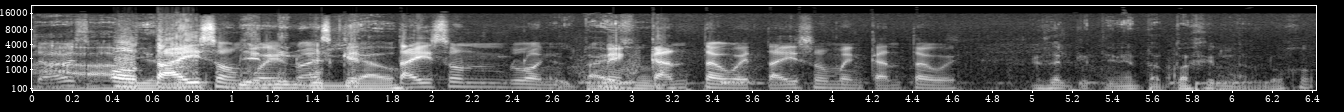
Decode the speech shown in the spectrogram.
Chávez Ah, o bien- Tyson, güey. No, es que. Tyson, lo me encanta, güey. Tyson me encanta, güey. Es el que tiene tatuaje en el ojo.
